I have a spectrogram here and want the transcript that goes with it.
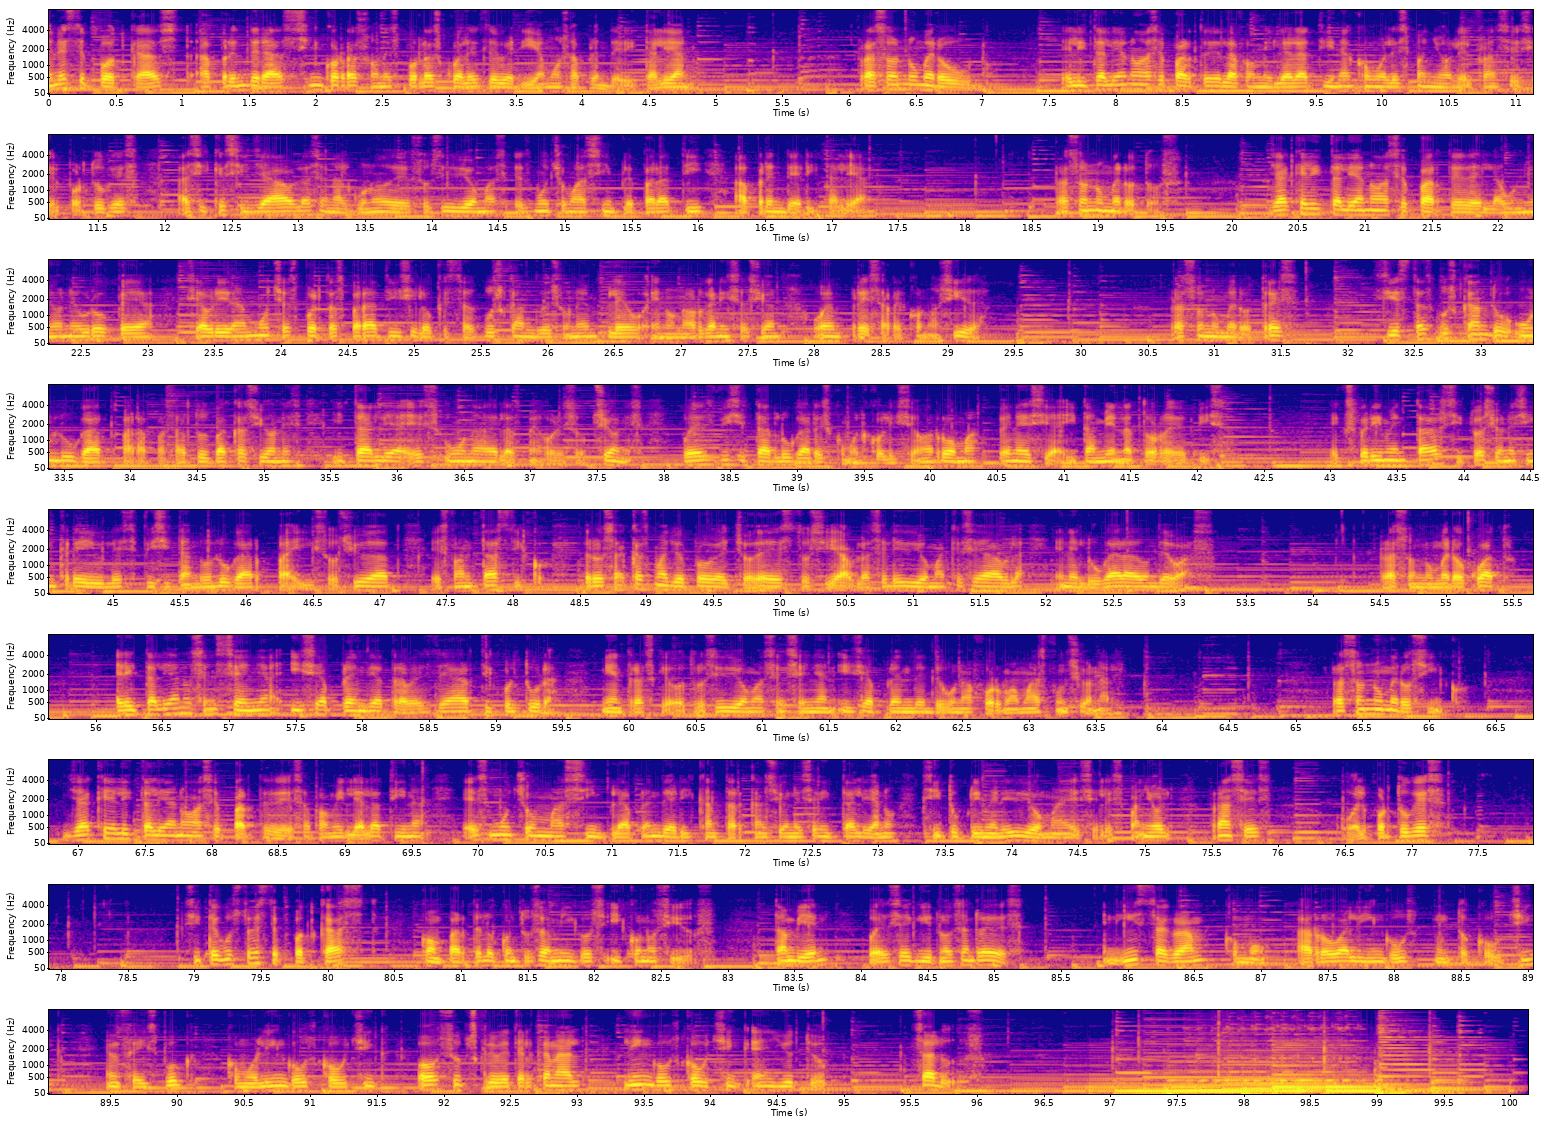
En este podcast aprenderás 5 razones por las cuales deberíamos aprender italiano. Razón número 1. El italiano hace parte de la familia latina como el español, el francés y el portugués, así que si ya hablas en alguno de esos idiomas es mucho más simple para ti aprender italiano. Razón número 2. Ya que el italiano hace parte de la Unión Europea, se abrirán muchas puertas para ti si lo que estás buscando es un empleo en una organización o empresa reconocida. Razón número 3. Si estás buscando un lugar para pasar tus vacaciones, Italia es una de las mejores opciones. Puedes visitar lugares como el Coliseo en Roma, Venecia y también la Torre de Pisa. Experimentar situaciones increíbles visitando un lugar, país o ciudad es fantástico, pero sacas mayor provecho de esto si hablas el idioma que se habla en el lugar a donde vas. Razón número 4. El italiano se enseña y se aprende a través de arte y cultura, mientras que otros idiomas se enseñan y se aprenden de una forma más funcional. Razón número 5. Ya que el italiano hace parte de esa familia latina, es mucho más simple aprender y cantar canciones en italiano si tu primer idioma es el español, francés o el portugués. Si te gustó este podcast, compártelo con tus amigos y conocidos. También puedes seguirnos en redes en Instagram como arroba lingos.coaching, en Facebook como Lingos Coaching o suscríbete al canal Lingos Coaching en YouTube. Saludos.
